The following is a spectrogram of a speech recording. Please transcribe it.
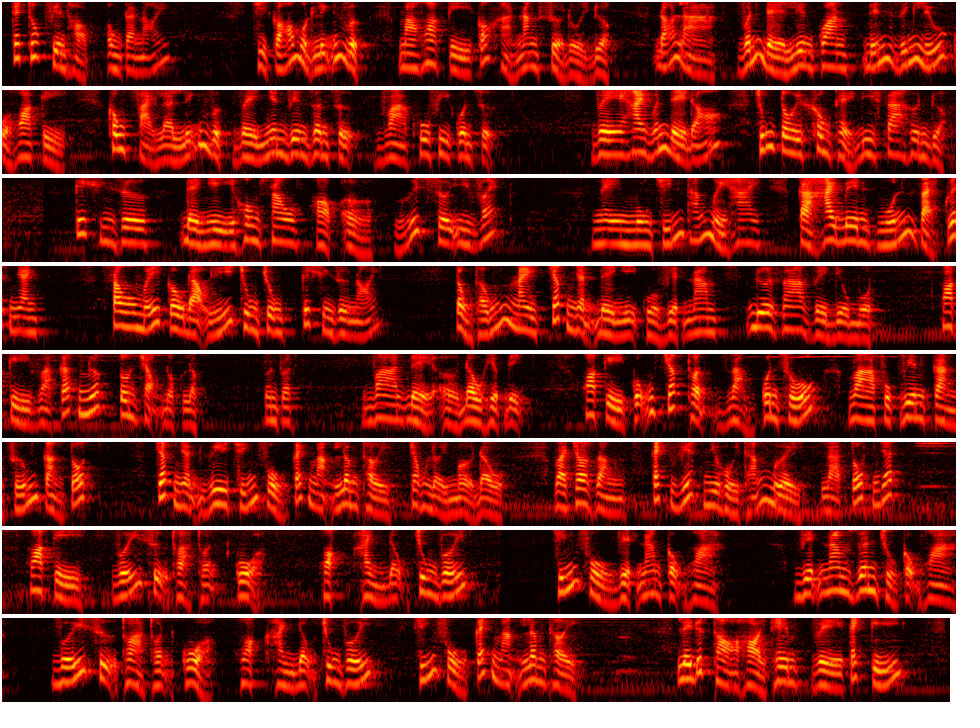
Kết thúc phiên họp, ông ta nói, chỉ có một lĩnh vực mà Hoa Kỳ có khả năng sửa đổi được, đó là vấn đề liên quan đến dính líu của Hoa Kỳ, không phải là lĩnh vực về nhân viên dân sự và khu phi quân sự. Về hai vấn đề đó, chúng tôi không thể đi xa hơn được. Kissinger đề nghị hôm sau họp ở Gisser Yvette. Ngày mùng 9 tháng 12, cả hai bên muốn giải quyết nhanh. Sau mấy câu đạo lý chung chung, Kissinger nói, Tổng thống nay chấp nhận đề nghị của Việt Nam đưa ra về điều 1, Hoa Kỳ và các nước tôn trọng độc lập, vân vân. Và để ở đầu hiệp định, Hoa Kỳ cũng chấp thuận giảm quân số và phục viên càng sớm càng tốt, chấp nhận ghi chính phủ cách mạng lâm thời trong lời mở đầu và cho rằng cách viết như hồi tháng 10 là tốt nhất. Hoa Kỳ với sự thỏa thuận của hoặc hành động chung với Chính phủ Việt Nam Cộng Hòa, Việt Nam Dân Chủ Cộng Hòa với sự thỏa thuận của hoặc hành động chung với Chính phủ cách mạng lâm thời. Lê Đức Thọ hỏi thêm về cách ký.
